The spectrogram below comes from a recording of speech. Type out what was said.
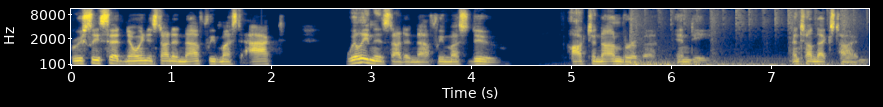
Bruce Lee said, knowing is not enough. We must act. Willing is not enough. We must do. Acta non verba, indeed. Until next time,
